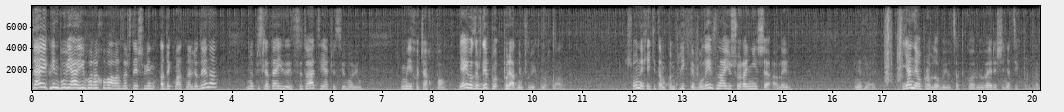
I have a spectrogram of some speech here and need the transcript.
Те, як він був, я його рахувала завжди, що він адекватна людина. Ну, після тієї ситуації я щось його він в моїх очах впав. Я його завжди порядним чоловіком рахувала. Що у них які там конфлікти були, знаю, що раніше, але не знаю. Я не оправдовую це такого вирішення цих проблем.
